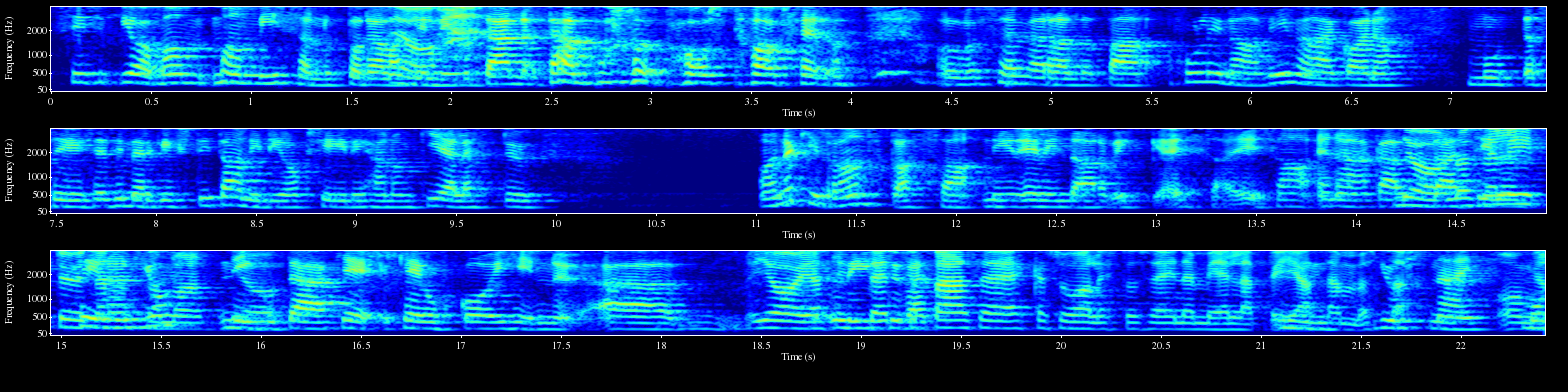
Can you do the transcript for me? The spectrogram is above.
Siis joo, mä oon, mä oon missannut todellakin niin tämän, tämän postauksen on ollut sen verran tota hulinaa viime aikoina, mutta siis esimerkiksi titanidioksidihan on kielletty ainakin Ranskassa niin elintarvikkeissa ei saa enää käyttää. Joo, no se siinä, liittyy siinä tähän just niin kuin tämä ke- keuhkoihin ää, Joo, ja liittyvät... sitten se pääsee ehkä suolistoseinämien läpi mm, ja tämmöistä Just näin, ongelmaa.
